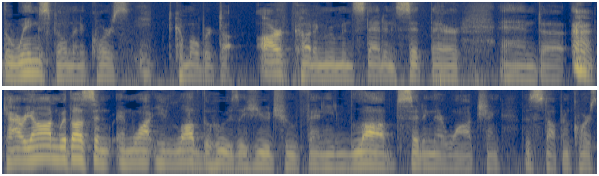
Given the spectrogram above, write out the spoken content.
the Wings film, and of course, he'd come over to our cutting room instead and sit there and uh, carry on with us and, and what he loved the Who. He's a huge Who fan. He loved sitting there watching this stuff. And of course,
